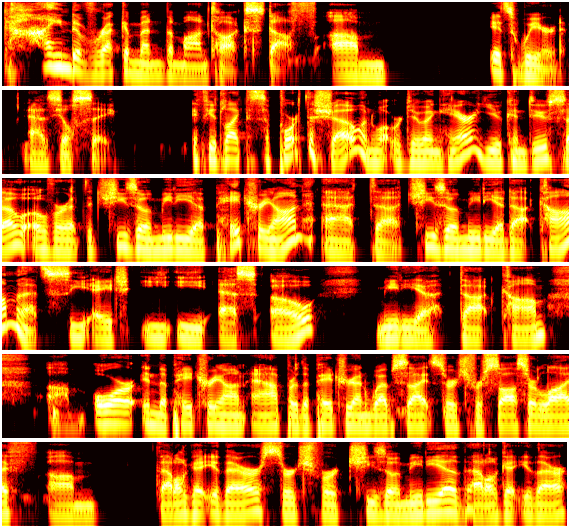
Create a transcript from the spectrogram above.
kind of recommend the Montauk stuff. Um, it's weird, as you'll see. If you'd like to support the show and what we're doing here, you can do so over at the Cheeso Media Patreon at uh, cheesomedia.com. That's C H E E S O media.com. Um, or in the Patreon app or the Patreon website, search for Saucer Life. Um, that'll get you there. Search for Cheeso Media. That'll get you there.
